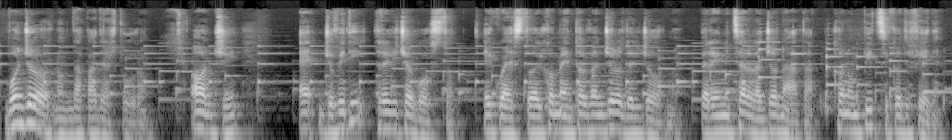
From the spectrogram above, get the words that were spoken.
Buongiorno da Padre Arturo. Oggi è giovedì 13 agosto e questo è il commento al Vangelo del giorno per iniziare la giornata con un pizzico di fede.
